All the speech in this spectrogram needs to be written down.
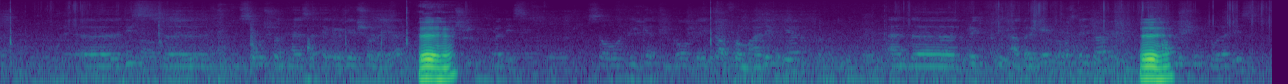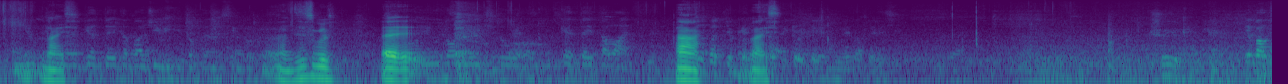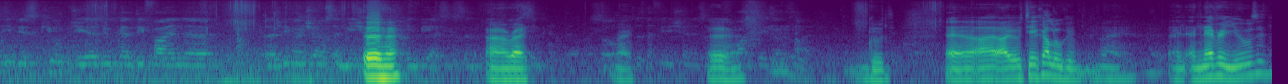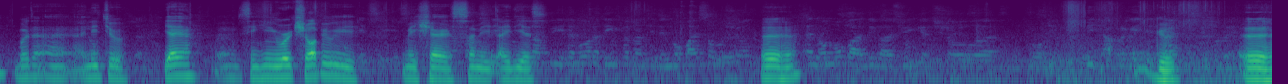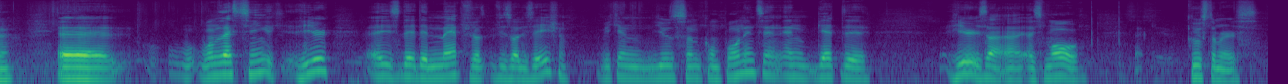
Uh, this uh, solution has an Uh-huh. which. So we get all data from and uh, aggregate those data, Uh-huh. publish into Redis. You can, Nice. uh, get data by JWT token and simple. Uh, this is good. So Uh, you don't need to get data ah, nice. Yeah, but in this Cube.js you can define uh, uh, dimensions and measures Uh-huh. in BI system. Ah, right. So Right. the definition is Uh-huh. and five. Good. Uh, I, I will take a look. I, I, never use it, but I, I need to. Yeah, yeah. I'm thinking workshop we may share some ideas. Uh-huh. show uh, aggregated Good. way. Uh-huh. Uh, one last thing here is the, the map visualization. We can use some components and, and get the. Here is a a small customers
